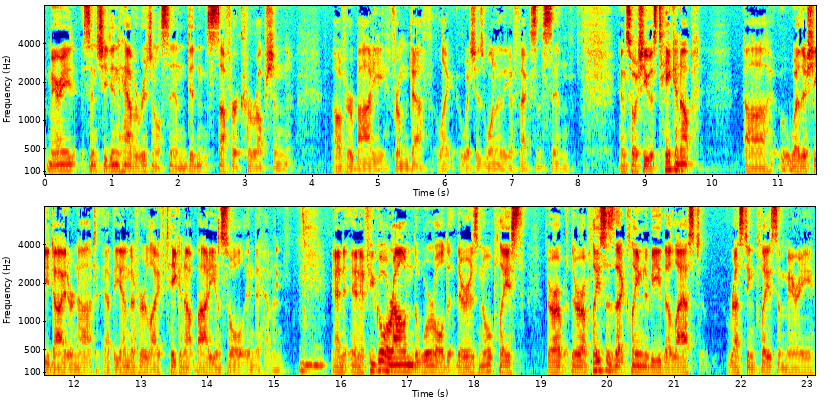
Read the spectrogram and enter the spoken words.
Mary, since she didn't have original sin, didn't suffer corruption of her body from death, like which is one of the effects of sin. And so she was taken up, uh, whether she died or not, at the end of her life, taken up body and soul into heaven. Mm-hmm. And and if you go around the world, there is no place. There are there are places that claim to be the last resting place of Mary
